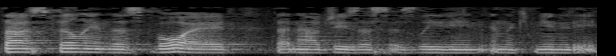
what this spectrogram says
thus filling this void that now Jesus is leaving in the community.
